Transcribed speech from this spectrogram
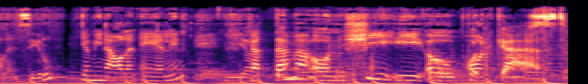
olen Siru. Ja minä olen Eelin. Ja, ja tämä on CEO Podcast.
